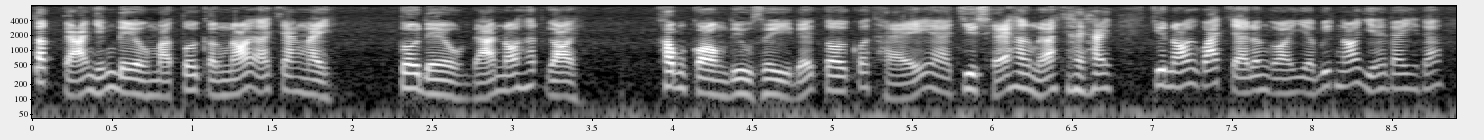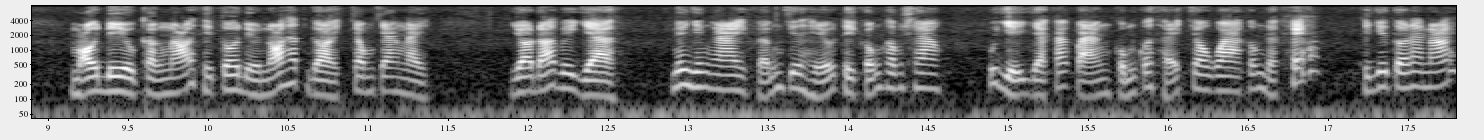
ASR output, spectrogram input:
tất cả những điều mà tôi cần nói ở trang này, tôi đều đã nói hết rồi. Không còn điều gì để tôi có thể à, chia sẻ hơn nữa. Trời hay chứ nói quá trời đơn rồi giờ biết nói gì ở đây đó. Mọi điều cần nói thì tôi đều nói hết rồi trong trang này. Do đó bây giờ, nếu những ai vẫn chưa hiểu thì cũng không sao. Quý vị và các bạn cũng có thể cho qua cũng được. Hết thì như tôi đã nói,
